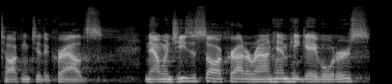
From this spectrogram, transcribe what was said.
talking to the crowds. Now, when Jesus saw a crowd around him, he gave orders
